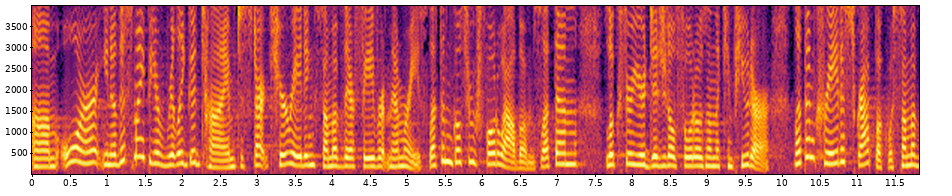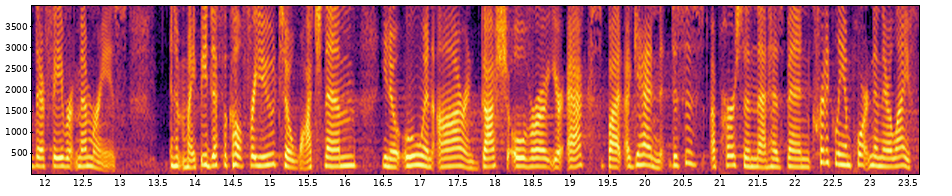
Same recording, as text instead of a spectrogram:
Um, or, you know, this might be a really good time to start curating some of their favorite memories. Let them go through photo albums. Let them look through your digital photos on the computer. Let them create a scrapbook with some of their favorite memories. And it might be difficult for you to watch them, you know, ooh and ah and gush over your ex. But again, this is a person that has been critically important in their life.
